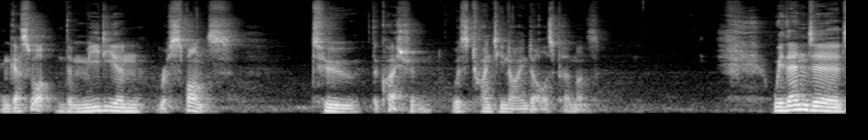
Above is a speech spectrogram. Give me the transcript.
And guess what? The median response to the question was $29 per month. We then did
